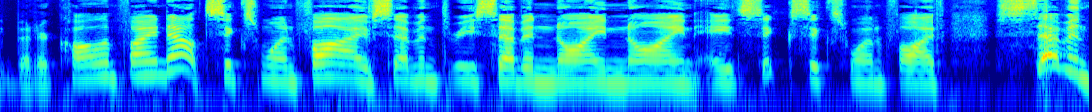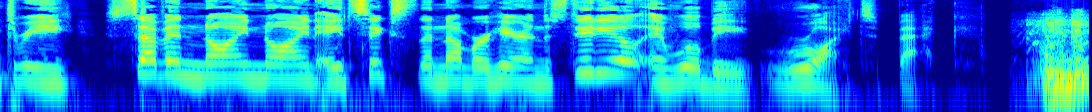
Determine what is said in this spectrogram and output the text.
you better call and find out. 615 737 9986. 615 737 9986, the number here in the studio, and we'll be right back.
